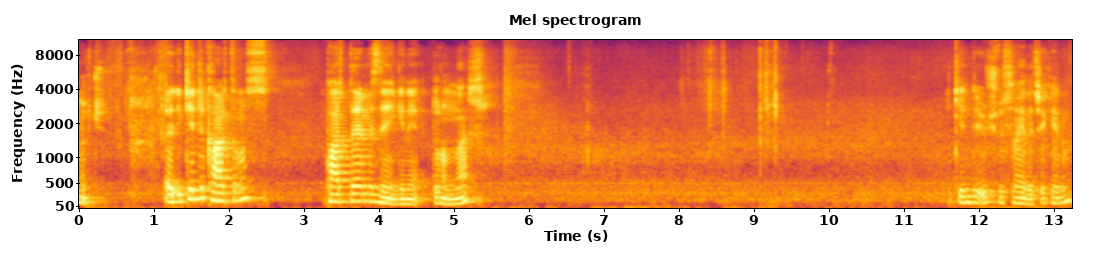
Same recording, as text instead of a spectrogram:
3 Evet ikinci kartımız partnerinizle ilgili durumlar. İkinci üçlü sırayı da çekelim.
